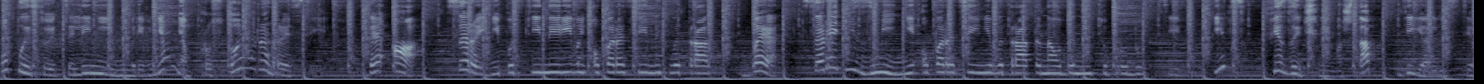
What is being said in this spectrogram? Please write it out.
описується лінійним рівнянням простої регресії, де А середній постійний рівень операційних витрат, Б середні змінні операційні витрати на одиницю продукції, Х фізичний масштаб діяльності.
